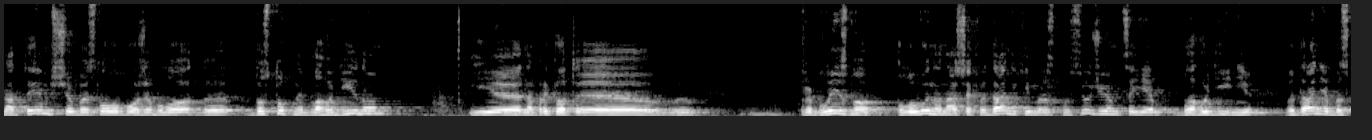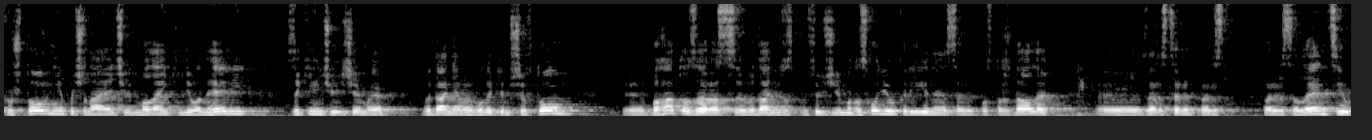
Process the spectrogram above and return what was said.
над тим, щоб Слово Боже було е, доступне благодійно. І, е, наприклад, е, приблизно половина наших видань, які ми розповсюджуємо, це є благодійні видання, безкоштовні, починаючи від маленьких Євангелій, закінчуючи ми виданнями великим шрифтом. Е, Багато зараз видань розповсюджуємо на сході України серед постраждалих, е, зараз серед переселенців.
